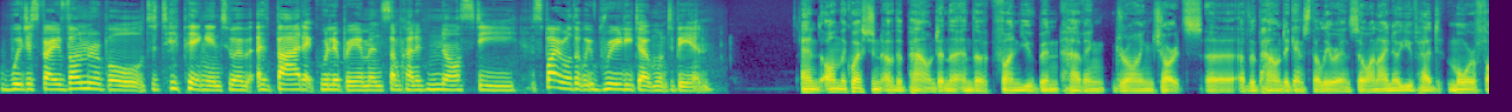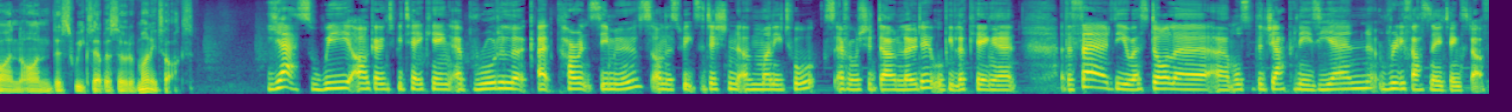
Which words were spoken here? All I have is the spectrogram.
we're just very vulnerable to tipping into a, a bad equilibrium and some kind of nasty spiral that we really don't want to be in. And on the question of the pound and the and the fun you've been having drawing charts uh, of the pound against the lira and so on, I know you've had more fun on this week's episode of Money Talks. Yes, we are going to be taking a broader look at currency moves on this week's edition of Money Talks. Everyone should download it. We'll be looking at the Fed, the US dollar, um, also the Japanese yen. Really fascinating stuff.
